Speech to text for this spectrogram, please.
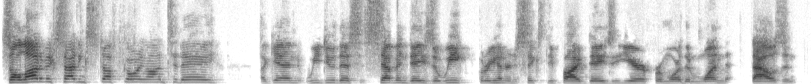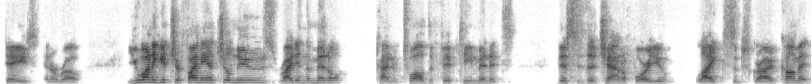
So a lot of exciting stuff going on today. Again, we do this seven days a week, 365 days a year for more than 1,000 days in a row. You want to get your financial news right in the middle, kind of 12 to 15 minutes. This is the channel for you. Like, subscribe, comment.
